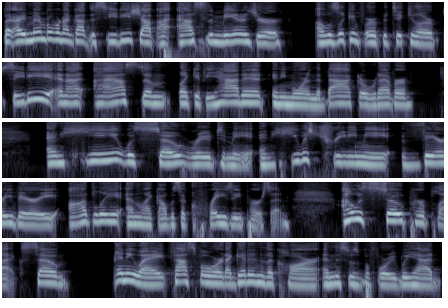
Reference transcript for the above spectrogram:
But I remember when I got the CD shop, I asked the manager, I was looking for a particular CD and I, I asked him like if he had it anymore in the back or whatever. And he was so rude to me and he was treating me very, very oddly and like I was a crazy person. I was so perplexed. So anyway, fast forward, I get into the car and this was before we had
